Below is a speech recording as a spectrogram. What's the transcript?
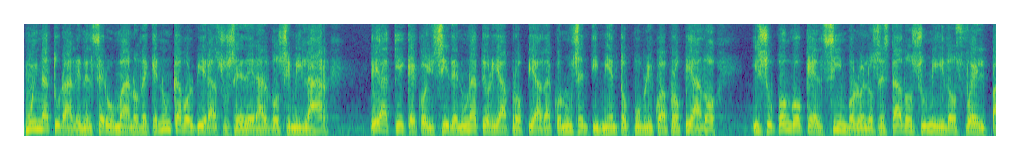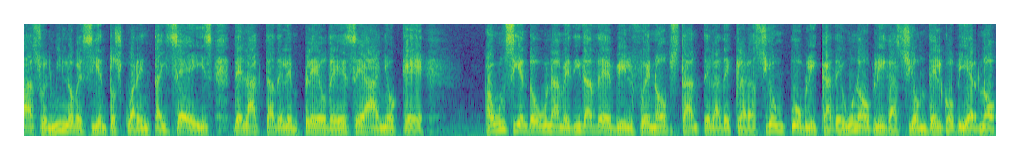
muy natural en el ser humano, de que nunca volviera a suceder algo similar, he aquí que coincide en una teoría apropiada con un sentimiento público apropiado, y supongo que el símbolo en los Estados Unidos fue el paso en 1946 del acta del empleo de ese año que, aun siendo una medida débil, fue no obstante la declaración pública de una obligación del gobierno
